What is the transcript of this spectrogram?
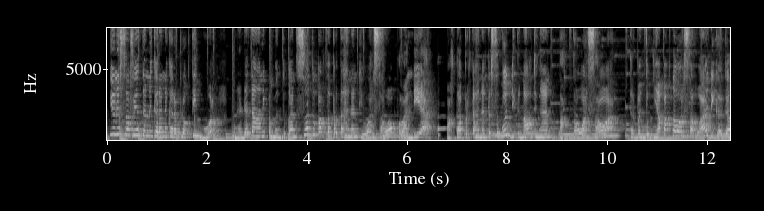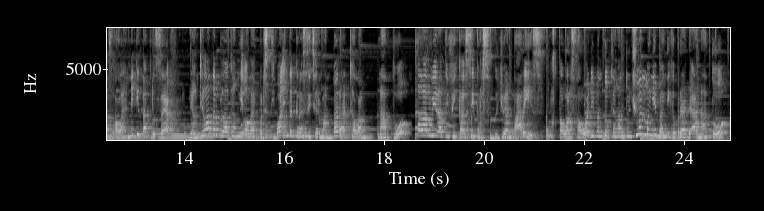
Uni Soviet dan negara-negara blok timur menandatangani pembentukan suatu fakta pertahanan di Warsawa, Polandia. Fakta pertahanan tersebut dikenal dengan Fakta Warsawa. Terbentuknya Fakta Warsawa digagas oleh Nikita Khrushchev yang dilatar belakangi oleh peristiwa integrasi Jerman Barat dalam NATO melalui ratifikasi persetujuan Paris. Fakta Warsawa dibentuk dengan tujuan mengimbangi keberadaan NATO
